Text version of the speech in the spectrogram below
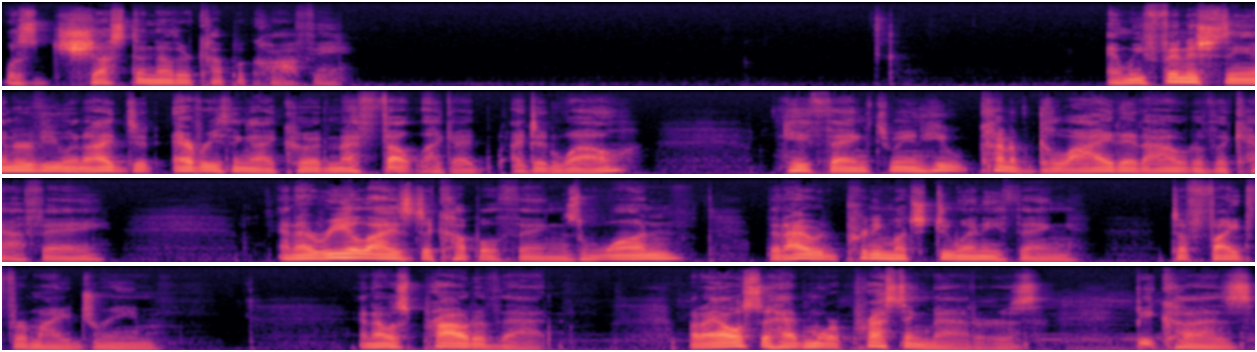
was just another cup of coffee. And we finished the interview, and I did everything I could, and I felt like I, I did well. He thanked me and he kind of glided out of the cafe. And I realized a couple things. One, that I would pretty much do anything to fight for my dream. And I was proud of that. But I also had more pressing matters because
